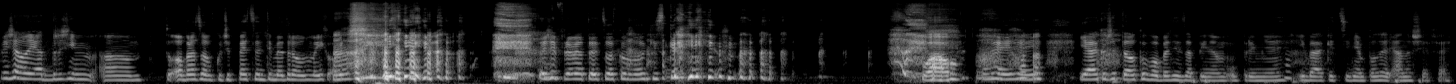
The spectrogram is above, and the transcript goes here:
Vieš, ale ja držím um, tú obrazovku, že 5 cm od mojich očí. Takže pre mňa to je celkom veľký screen. Wow. No hej, hej. Ja akože telku vôbec nezapínam úprimne, iba keď si idem pozrieť áno šéfe.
